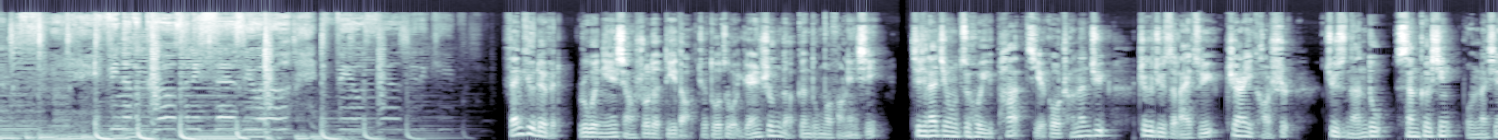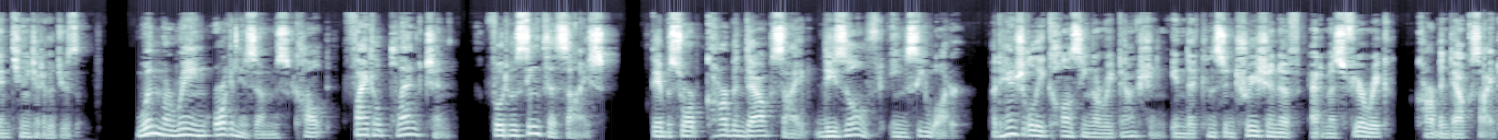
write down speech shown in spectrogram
If he never calls when he says he will If he always tells you to keep Thank you, David。如果你也想说的地道，就多做原声的跟读模仿练习。接下来进入最后一趴，解构长难句。这个句子来自于 GRE 考试，句子难度三颗星。我们来先听一下这个句子：When marine organisms called phytoplankton photosynthesize, they absorb carbon dioxide dissolved in seawater Potentially causing a reduction in the concentration of atmospheric carbon dioxide.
